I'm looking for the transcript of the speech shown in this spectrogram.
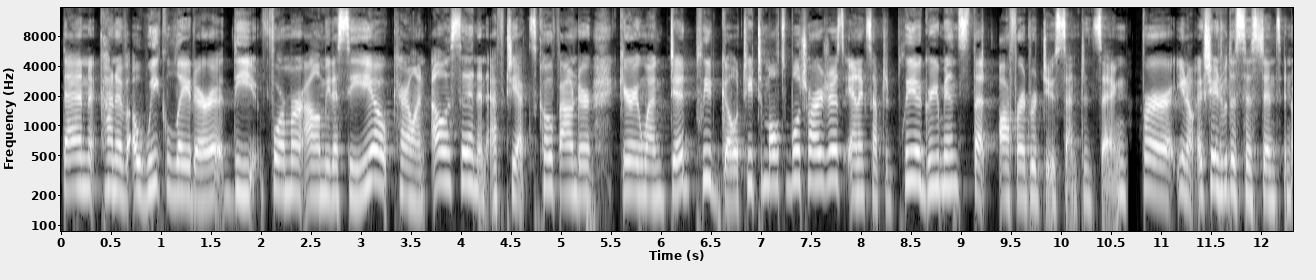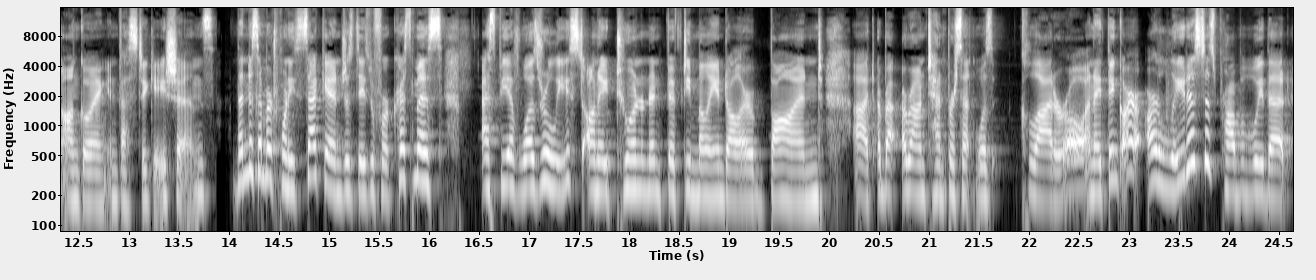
Then, kind of a week later, the former Alameda CEO, Caroline Ellison, and FTX co-founder Gary Wang did plead guilty to multiple charges and accepted plea agreements that offered reduced sentencing for, you know, exchange with assistance in ongoing investigations. Then December 22nd, just days before Christmas, SBF was released on a $250 million bond. Uh, about around 10% was collateral. And I think our, our latest is probably that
